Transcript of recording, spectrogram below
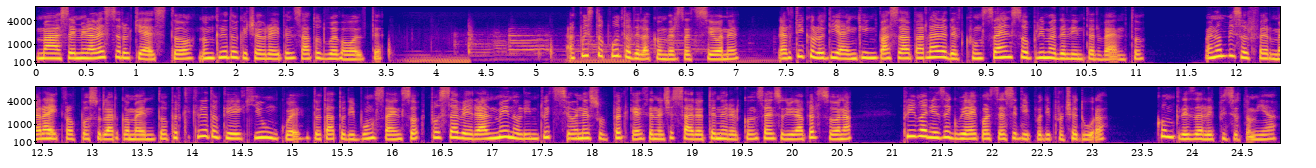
ma se me l'avessero chiesto, non credo che ci avrei pensato due volte. A questo punto della conversazione, l'articolo di Henkin passa a parlare del consenso prima dell'intervento. Ma non mi soffermerei troppo sull'argomento perché credo che chiunque dotato di buon senso possa avere almeno l'intuizione sul perché sia necessario ottenere il consenso di una persona prima di eseguire qualsiasi tipo di procedura, compresa l'episiotomia.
